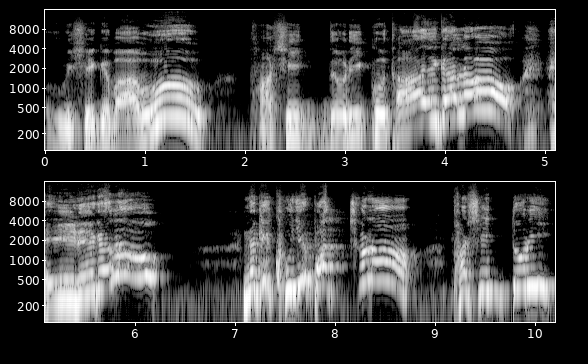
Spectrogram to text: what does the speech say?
অভিষেক বাবু, ফাঁসির দড়ি কোথায় গেল? হেইরে গেল? নাকি খুঁজে পাচ্ছ না? ফাঁসির দড়ি?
